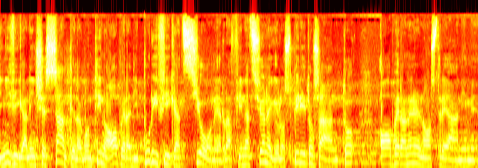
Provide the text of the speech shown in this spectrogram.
significa l'incessante e la continua opera di purificazione e raffinazione che lo Spirito Santo opera nelle nostre anime.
